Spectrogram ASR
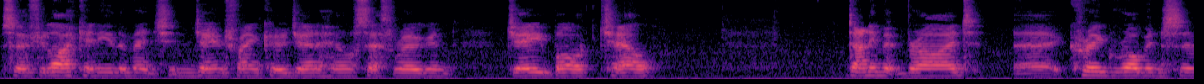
so if you like any of the mentioned, James Franco, Jonah Hill, Seth Rogen, Jay Baruchel, Danny McBride, uh, Craig Robinson,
